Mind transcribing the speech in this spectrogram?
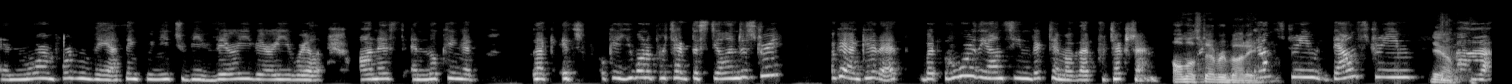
and more importantly, I think we need to be very, very real, honest, and looking at like it's okay. You want to protect the steel industry, okay, I get it, but who are the unseen victim of that protection? Almost everybody. Downstream, downstream yeah. uh,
